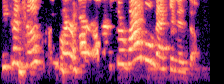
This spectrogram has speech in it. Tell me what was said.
because those things are, are, are survival mechanisms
